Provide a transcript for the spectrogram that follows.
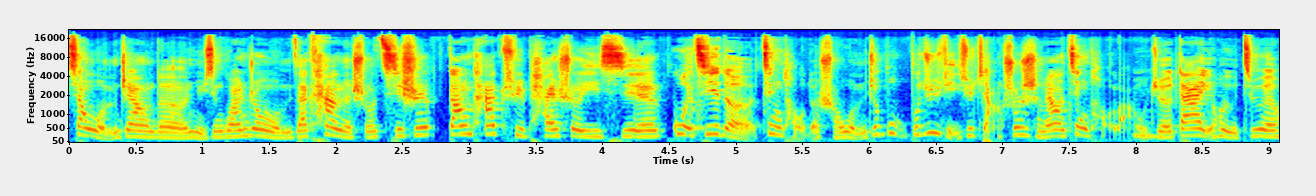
像我们这样的女性观众，我们在看的时候，其实当她去拍摄一些过激的镜头的时候，我们就不不具体去讲说是什么样的镜头了。我觉得大家以后有机会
